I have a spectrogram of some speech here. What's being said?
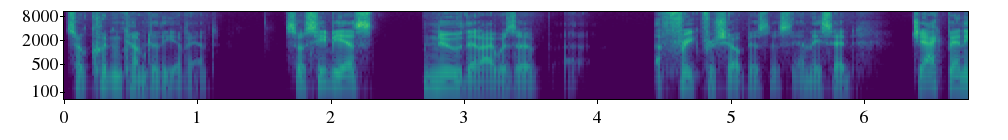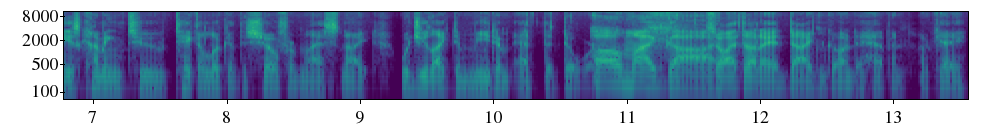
so couldn't come to the event. So CBS knew that I was a a freak for show business, and they said, Jack Benny is coming to take a look at the show from last night. Would you like to meet him at the door? Oh my God. So I thought I had died and gone to heaven. Okay.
